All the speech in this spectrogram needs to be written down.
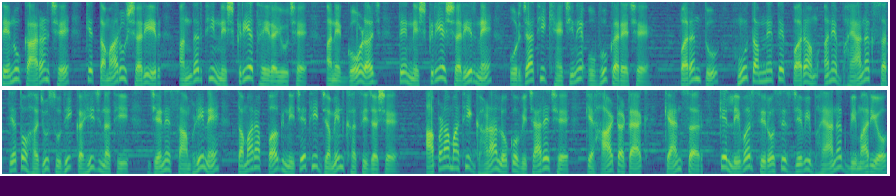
તેનું કારણ છે કે તમારું શરીર અંદરથી નિષ્ક્રિય થઈ રહ્યું છે અને ગોળ જ તે નિષ્ક્રિય શરીરને ઉર્જાથી ખેંચીને ઊભું કરે છે. પરંતુ હું તમને તે પરમ અને ભયાનક સત્ય તો હજુ સુધી કહી જ નથી, જેને સાંભળીને તમારા પગ નીચેથી જમીન ખસી જશે. આપણામાંથી ઘણા લોકો વિચારે છે કે હાર્ટ અટેક કેન્સર કે લિવર સિરોસિસ જેવી ભયાનક બીમારીઓ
